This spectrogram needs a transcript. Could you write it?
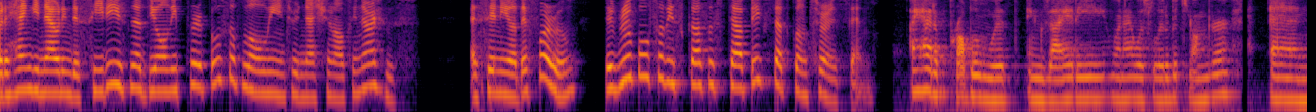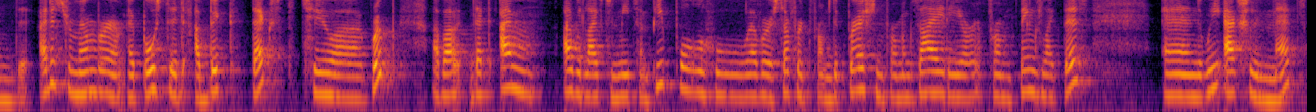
but hanging out in the city is not the only purpose of lonely internationals in Aarhus. As any other forum, the group also discusses topics that concerns them. I had a problem with anxiety when I was a little bit younger, and I just remember I posted a big text to a group about that I'm I would like to meet some people who ever suffered from depression, from anxiety, or from things like this. And we actually met.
